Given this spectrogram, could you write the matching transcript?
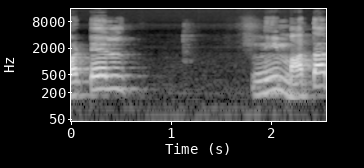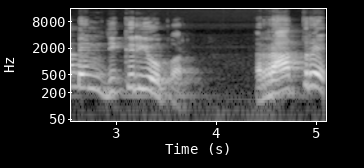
પટેલની માતાબેન દીકરીઓ પર રાત્રે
